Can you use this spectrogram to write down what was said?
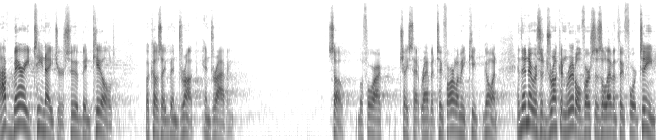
I've buried teenagers who have been killed because they've been drunk and driving. So, before I chase that rabbit too far, let me keep going. And then there was a drunken riddle, verses 11 through 14.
